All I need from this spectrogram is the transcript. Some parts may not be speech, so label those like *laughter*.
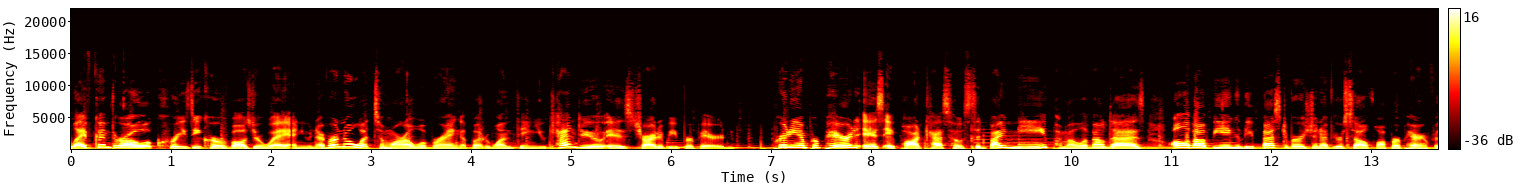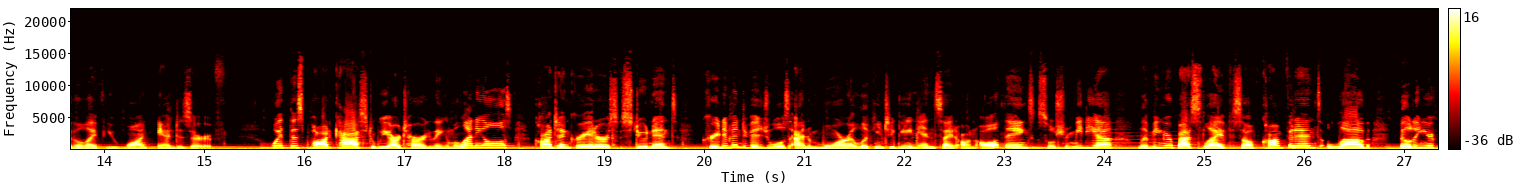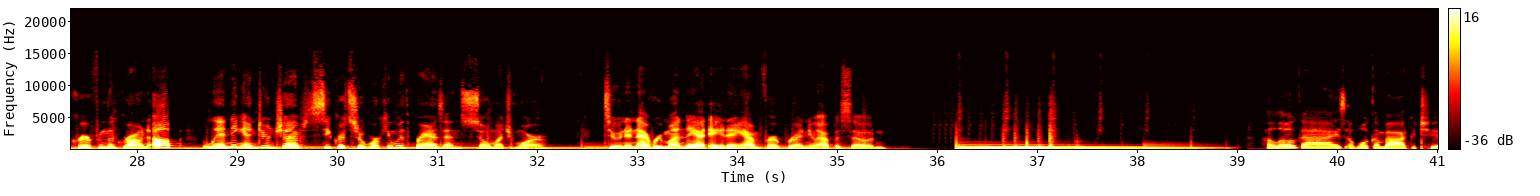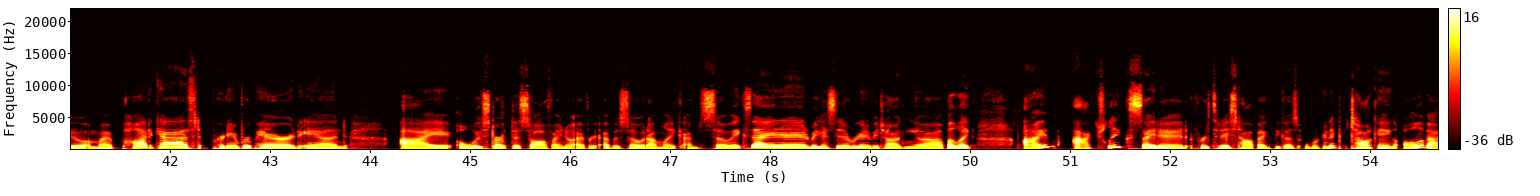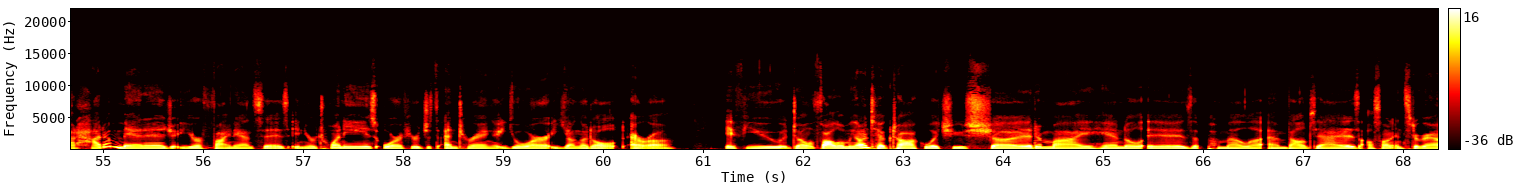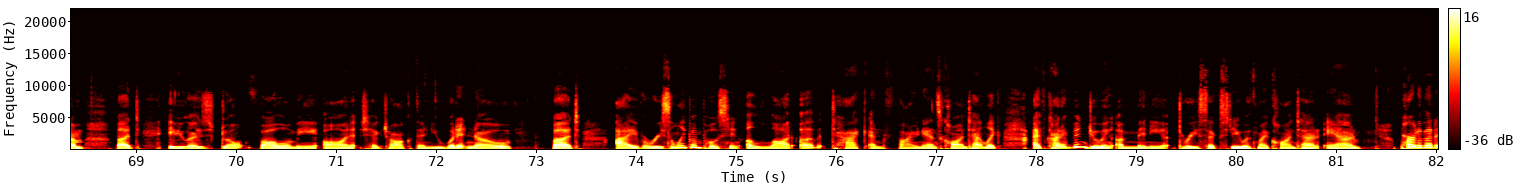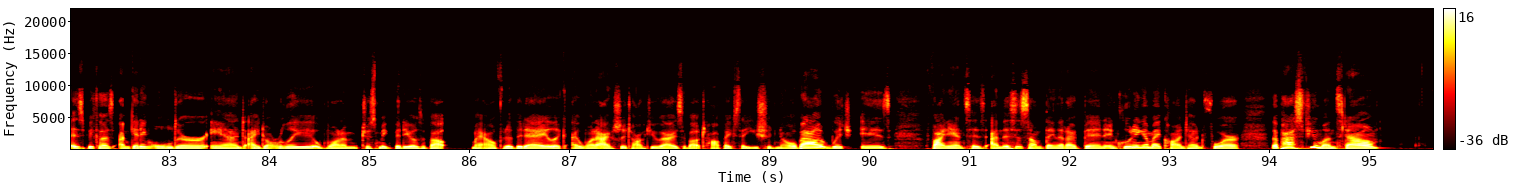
Life can throw crazy curveballs your way, and you never know what tomorrow will bring, but one thing you can do is try to be prepared. Pretty and Prepared is a podcast hosted by me, Pamela Valdez, all about being the best version of yourself while preparing for the life you want and deserve. With this podcast, we are targeting millennials, content creators, students, creative individuals, and more looking to gain insight on all things social media, living your best life, self confidence, love, building your career from the ground up, landing internships, secrets to working with brands, and so much more. Tune in every Monday at 8 a.m. for a brand new episode. Hello, guys. Welcome back to my podcast, Pretty and Prepared. And I always start this off. I know every episode I'm like, I'm so excited because today we're going to be talking about, but like, I'm actually excited for today's topic because we're going to be talking all about how to manage your finances in your 20s or if you're just entering your young adult era. If you don't follow me on TikTok, which you should, my handle is Pamela M. Valdez, also on Instagram. But if you guys don't follow me on TikTok, then you wouldn't know. But I've recently been posting a lot of tech and finance content. Like, I've kind of been doing a mini 360 with my content. And part of that is because I'm getting older and I don't really want to just make videos about my outfit of the day. Like, I want to actually talk to you guys about topics that you should know about, which is finances. And this is something that I've been including in my content for the past few months now.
